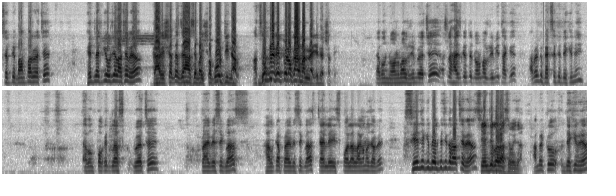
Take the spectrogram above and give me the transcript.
সেফটি বাম্পার রয়েছে। হেডলাইট কি অরিজিনাল আছে ভাইয়া? গাড়ির সাথে যা আছে ভাই সব অরিজিনাল আচ্ছা। ডুপ্লিকেট কোনো কারবার নাই এটার সাথে। এবং নর্মাল রিম রয়েছে। আসলে হাইস গেটে নর্মাল রিমই থাকে। আমরা একটু ব্যাক সাইডে দেখে নিই। এবং পকেট গ্লাস রয়েছে। প্রাইভেসি গ্লাস হালকা প্রাইভেসি গ্লাস চাইলে স্পয়লার লাগানো যাবে। সিএনজি কি এলপিজি করা আছে ভাইয়া? সিএনজি করা আছে ভাইজান। আমরা একটু দেখি ভাইয়া।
